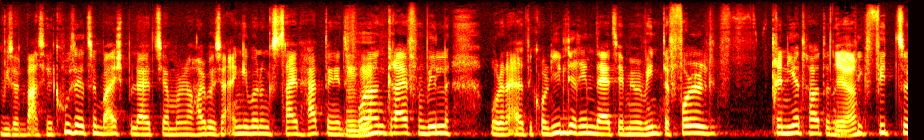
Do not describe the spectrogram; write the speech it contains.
wie so ein Vasil Kusel zum Beispiel, der jetzt ja mal ein halbes Jahr Eingewöhnungszeit hat, der jetzt vorangreifen will, oder ein alter Kolilderim, der jetzt eben im Winter voll trainiert hat und Ja. richtig fit zu,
